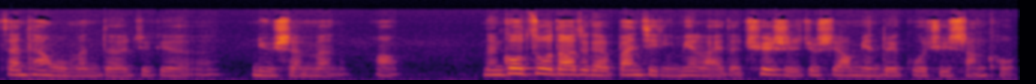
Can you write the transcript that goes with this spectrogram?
赞叹我们的这个女神们啊，能够做到这个班级里面来的，确实就是要面对过去伤口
